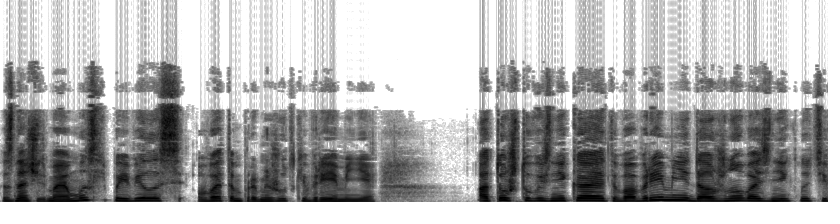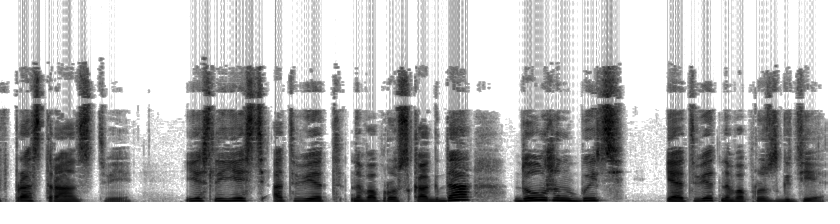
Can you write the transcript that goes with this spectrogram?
Значит, моя мысль появилась в этом промежутке времени, а то, что возникает во времени, должно возникнуть и в пространстве. Если есть ответ на вопрос «когда», должен быть и ответ на вопрос «где».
